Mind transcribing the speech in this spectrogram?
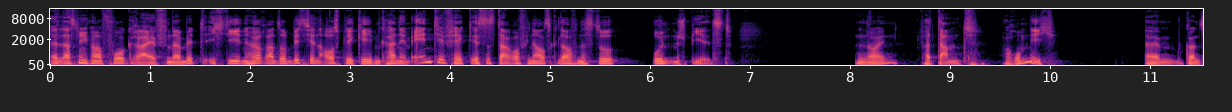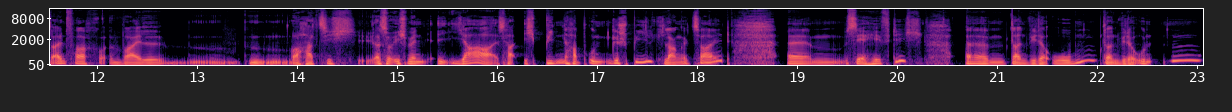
Äh, lass mich mal vorgreifen, damit ich den Hörern so ein bisschen Ausblick geben kann. Im Endeffekt ist es darauf hinausgelaufen, dass du unten spielst. Nein. Verdammt, warum nicht? Ähm, ganz einfach, weil man mm, hat sich, also ich meine, ja, hat, ich bin, habe unten gespielt, lange Zeit, ähm, sehr heftig, ähm, dann wieder oben, dann wieder unten,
